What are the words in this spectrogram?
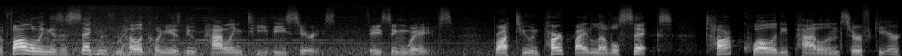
The following is a segment from Heliconia's new paddling TV series, Facing Waves, brought to you in part by Level 6, top quality paddle and surf gear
